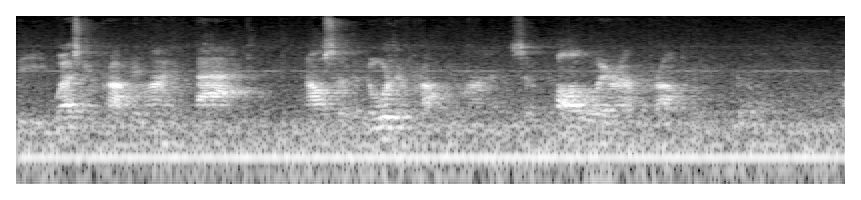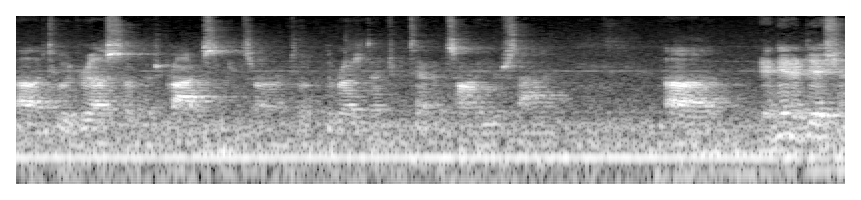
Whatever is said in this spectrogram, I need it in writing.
the western property line and back, and also the northern property line, so all the way around the property, uh, to address some of those privacy concerns of the residential tenants on either side. Uh, And in addition,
